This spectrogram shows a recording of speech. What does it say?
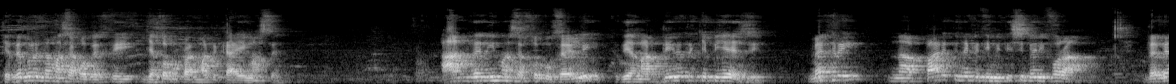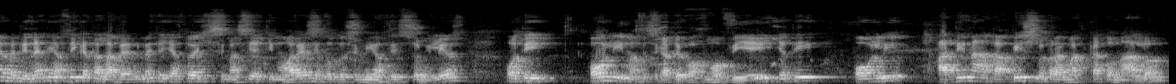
και δεν μπορεί να μας αποδεχθεί για αυτό που πραγματικά είμαστε. Αν δεν είμαστε αυτό που θέλει, διαμαρτύρεται και πιέζει, μέχρι να πάρει την επιθυμητή συμπεριφορά. Βέβαια, με την έννοια αυτή καταλαβαίνουμε, και γι' αυτό έχει σημασία και μου αρέσει αυτό το σημείο αυτής της ομιλίας, ότι όλοι είμαστε σε κάποιο βαθμό βίαιοι, γιατί όλοι, αντί να αγαπήσουμε πραγματικά τον άλλον,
